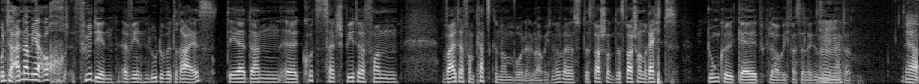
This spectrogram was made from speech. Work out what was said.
Unter anderem ja auch für den erwähnten Ludovic Reis, der dann äh, kurze Zeit später von Walter vom Platz genommen wurde, glaube ich. Ne? Weil das, das, war schon, das war schon recht dunkelgelb, glaube ich, was er da gesehen mhm. hatte. Ja.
